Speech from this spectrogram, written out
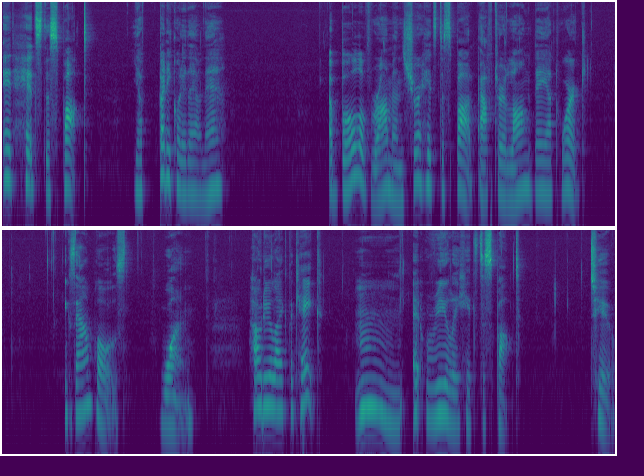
It hits the spot. やっぱりこれだよね。A bowl of ramen sure hits the spot after a long day at work. Examples 1. How do you like the cake? Mmm, it really hits the spot. 2.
